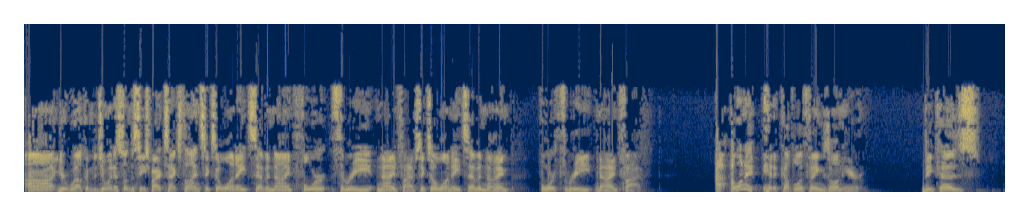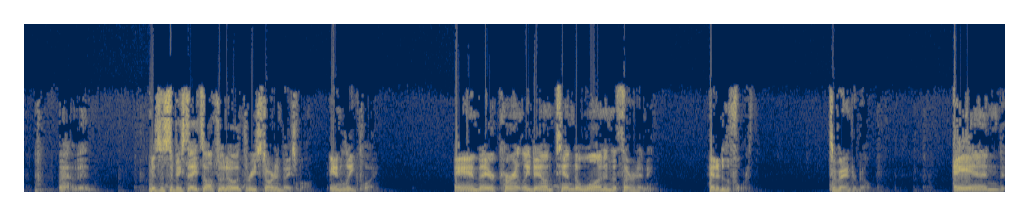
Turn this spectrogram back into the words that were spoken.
Uh, you're welcome to join us on the C text line, 601 879 4395. 601 879 4395. I want to hit a couple of things on here because uh, Mississippi State's off to an 0 3 start in baseball in league play. And they are currently down 10 to 1 in the third inning, headed to the fourth to Vanderbilt. And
